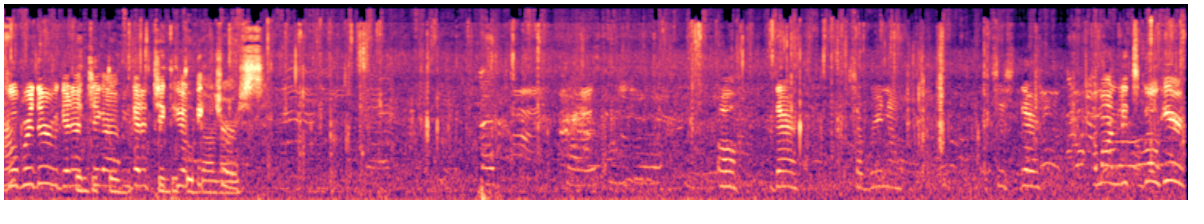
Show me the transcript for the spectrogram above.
Go over there. We're gonna take. I'm gonna take you a picture. $22. Oh, there, Sabrina. It's just there. Come on, let's go here.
